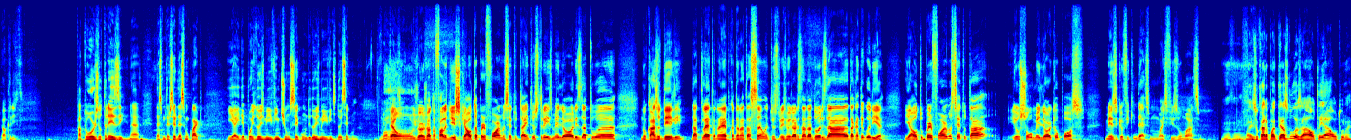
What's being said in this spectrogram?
eu acredito, 14 ou 13, né? 13 terceiro, 14 quarto. E aí depois 2021 segundo e 2022 segundo. Então, o JJ fala disso, que alta performance é tu tá entre os três melhores da tua. No caso dele, da atleta, na época da natação, entre os três melhores nadadores da, da categoria. E alto performance é tu tá. Eu sou o melhor que eu posso. Mesmo que eu fique em décimo, mas fiz o máximo. Mas o cara pode ter as duas, a alta e a alto, né?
